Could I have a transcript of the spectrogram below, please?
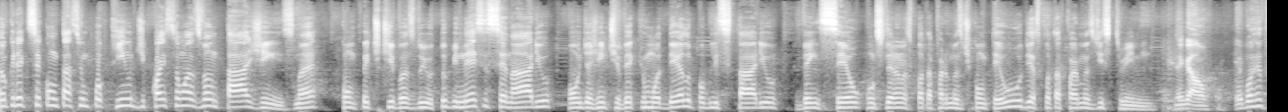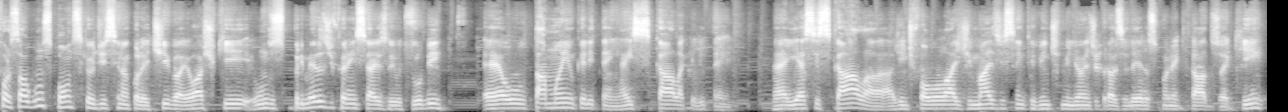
Então eu queria que você contasse um pouquinho de quais são as vantagens né, competitivas do YouTube nesse cenário onde a gente vê que o modelo publicitário venceu, considerando as plataformas de conteúdo e as plataformas de streaming. Legal. Eu vou reforçar alguns pontos que eu disse na coletiva. Eu acho que um dos primeiros diferenciais do YouTube é o tamanho que ele tem, a escala que ele tem. Né? E essa escala, a gente falou lá de mais de 120 milhões de brasileiros conectados aqui.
